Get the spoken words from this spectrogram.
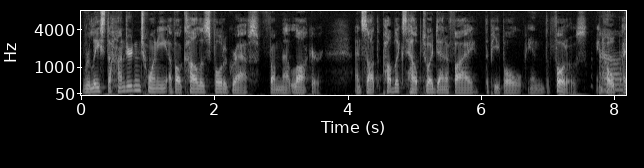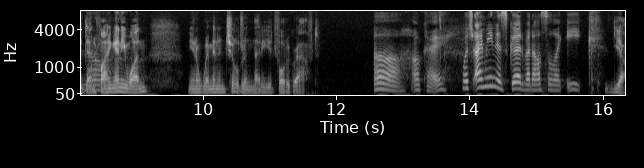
released 120 of Alcala's photographs from that locker and sought the public's help to identify the people in the photos in hope identifying anyone, you know, women and children that he had photographed. Oh, okay. Which I mean is good, but also like eek. Yeah.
